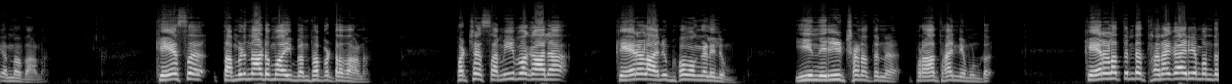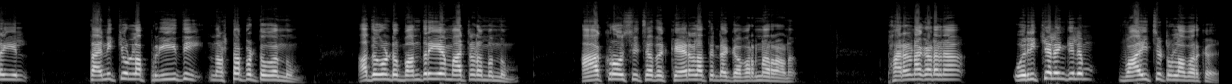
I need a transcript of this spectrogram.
എന്നതാണ്. കേസ് തമിഴ്നാടുമായി ബന്ധപ്പെട്ടതാണ്. പക്ഷേ സമീപകാല കേരള അനുഭവങ്ങളിലും ഈ നിരീക്ഷണത്തിന് പ്രാധാന്യമുണ്ട്. കേരളത്തിന്റെ ധനകാര്യമന്ത്രിയിൽ തനിക്കുള്ള പ്രീതി നഷ്ടപ്പെട്ടുവെന്നും അതുകൊണ്ട് മന്ത്രിയെ മാറ്റണമെന്നും ആക്രോശിച്ചത് കേരളത്തിന്റെ ഗവർണറാണ്. ഭരണഘടന ഒരിക്കലെങ്കിലും വായിച്ചിട്ടുള്ളവർക്ക്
